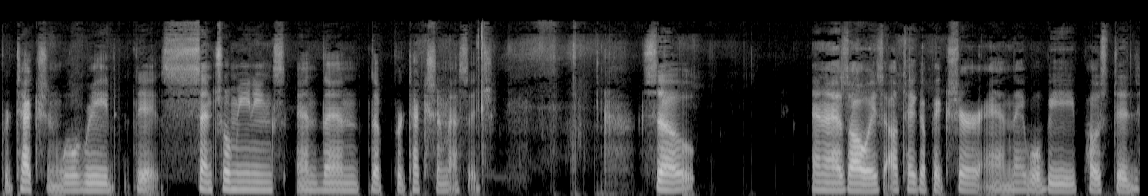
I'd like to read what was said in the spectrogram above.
protection, we'll read the essential meanings and then the protection message. So, and as always, I'll take a picture and they will be posted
